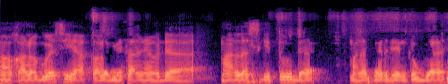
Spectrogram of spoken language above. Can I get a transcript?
Eh, kalau gue sih ya, kalau misalnya udah males gitu, udah malas ngerjain tugas,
